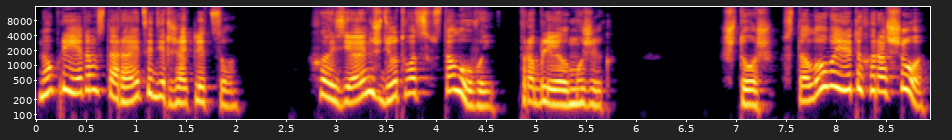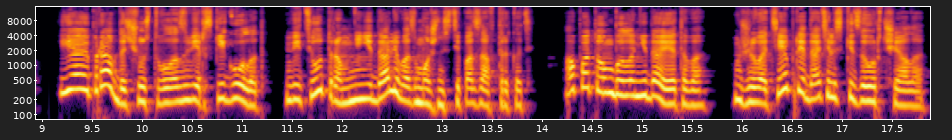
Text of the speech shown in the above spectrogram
но при этом старается держать лицо. «Хозяин ждет вас в столовой», – проблеял мужик. «Что ж, в столовой это хорошо. Я и правда чувствовала зверский голод, ведь утром мне не дали возможности позавтракать. А потом было не до этого. В животе предательски заурчало.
